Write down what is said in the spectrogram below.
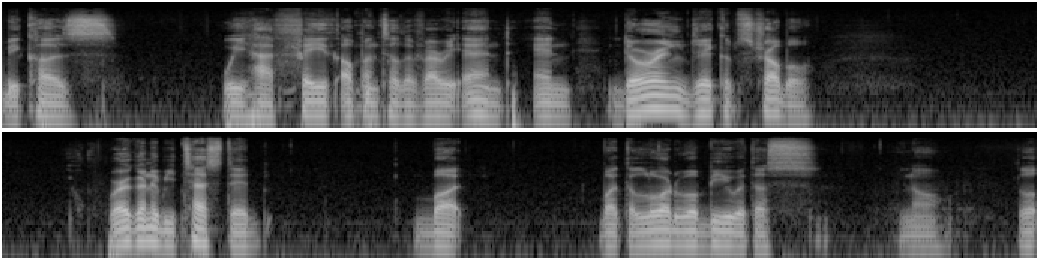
because we have faith up until the very end. And during Jacob's trouble, we're going to be tested, but but the Lord will be with us. You know, the,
